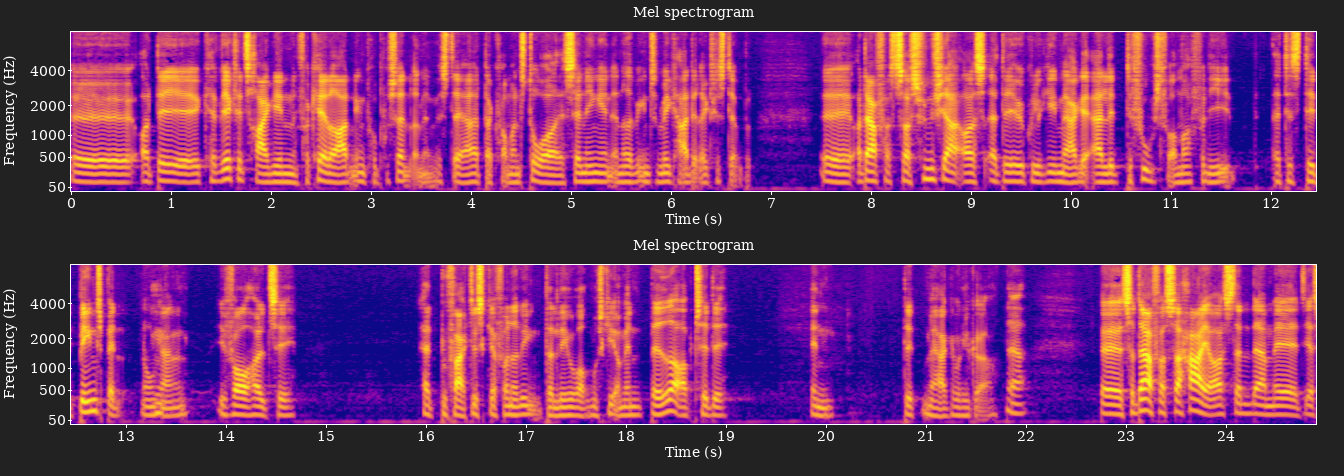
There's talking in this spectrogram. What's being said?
øh, og det kan virkelig trække i en forkert retning på procenterne, hvis det er, at der kommer en stor sending ind af noget vin, som ikke har det rigtige stempel. Øh, og derfor så synes jeg også, at det økologimærke er lidt diffus for mig, fordi at det, det er et benspænd nogle Mm. gange i forhold til, at du faktisk skal få noget vin, der lever måske om en bedre op til det, end det mærke vil gøre. Ja. Øh, så derfor så har jeg også den der med, at jeg,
